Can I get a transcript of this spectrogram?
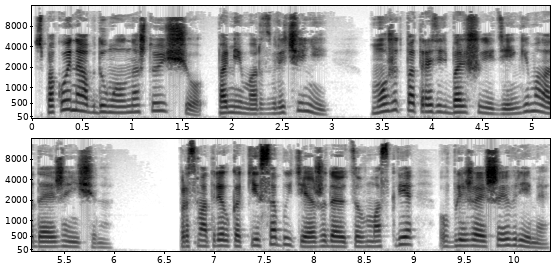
Спокойно обдумал, на что еще, помимо развлечений, может потратить большие деньги молодая женщина. Просмотрел, какие события ожидаются в Москве в ближайшее время,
